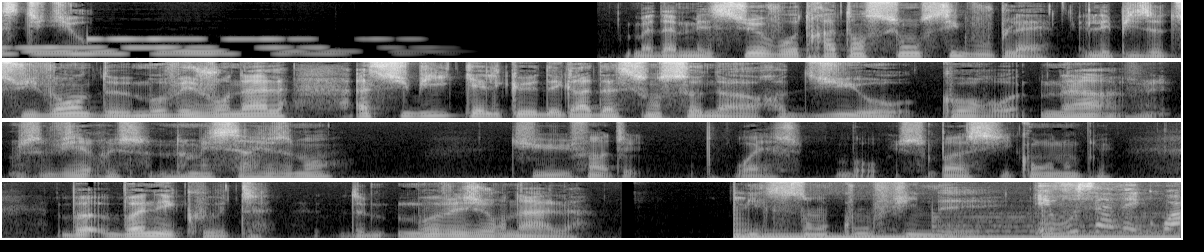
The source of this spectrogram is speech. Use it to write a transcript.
Studio. Madame, Messieurs, votre attention s'il vous plaît. L'épisode suivant de Mauvais Journal a subi quelques dégradations sonores dues au coronavirus. Non mais sérieusement? Tu... Enfin, tu... Ouais, bon, ils sont pas si cons non plus. bonne écoute de Mauvais Journal. Ils sont confinés. Et vous savez quoi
